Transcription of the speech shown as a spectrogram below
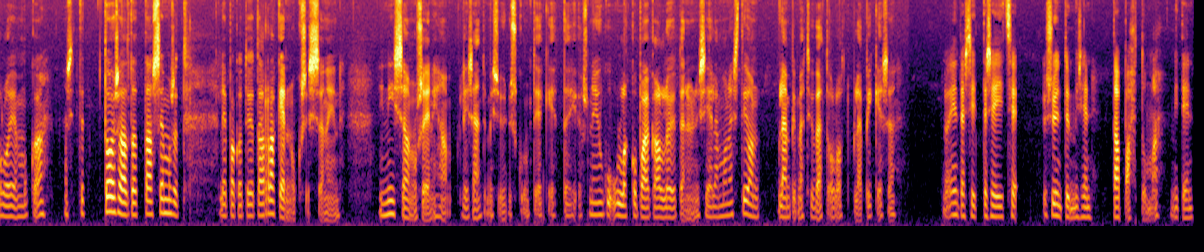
olojen mukaan. Ja sitten toisaalta taas semmoiset lepakot, joita on rakennuksissa, niin, niin niissä on usein ihan lisääntymisyhdyskuntiakin, että jos ne jonkun ullakkopaikan on löytänyt, niin siellä monesti on lämpimät hyvät olot läpi kesän. No entä sitten se itse syntymisen tapahtuma, miten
